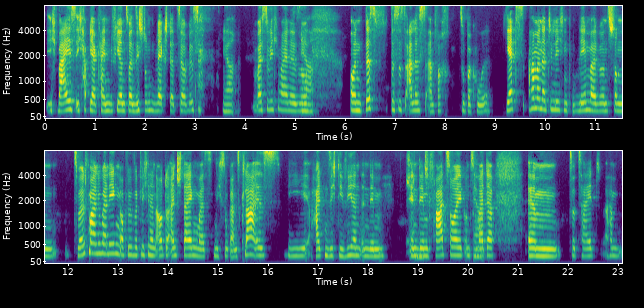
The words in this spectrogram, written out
ich weiß, ich habe ja keinen 24-Stunden-Werkstattservice. Ja. Weißt du, wie ich meine? So. Ja. Und das, das ist alles einfach super cool. Jetzt haben wir natürlich ein Problem, weil wir uns schon zwölfmal überlegen, ob wir wirklich in ein Auto einsteigen, weil es nicht so ganz klar ist, wie halten sich die Viren in dem, in dem Fahrzeug und so ja. weiter. Ähm, zurzeit haben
